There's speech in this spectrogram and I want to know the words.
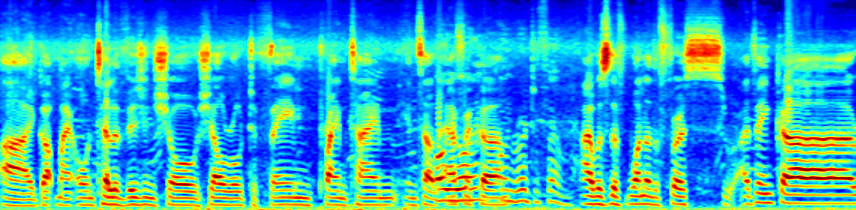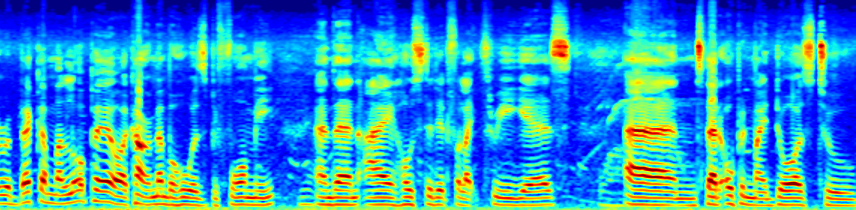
I got my own television show, Shell Road to Fame, prime time in South oh, you're on, Africa. on Road to Fame. I was the one of the first. I think uh, Rebecca Malope, or I can't remember who was before me, and then I hosted it for like three years, and that opened my doors to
